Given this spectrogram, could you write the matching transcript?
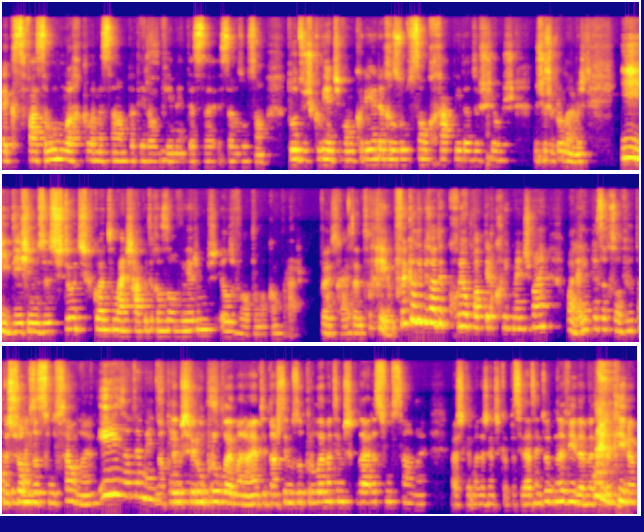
a que se faça uma reclamação para ter, obviamente, essa, essa resolução. Todos os clientes vão querer a resolução rápida dos seus, dos seus problemas. E dizem-nos os estudos que quanto mais rápido resolvermos, eles voltam a comprar. Pois, okay. portanto, Porquê? Foi aquele episódio que correu, pode ter corrido menos bem. Olha, a empresa resolveu, está Mas somos bem. a solução, não é? Exatamente. Não podemos ser o problema, não é? Portanto, nós temos o problema, temos que dar a solução, não é? Acho que é uma das grandes capacidades em tudo na vida, mas aqui no,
